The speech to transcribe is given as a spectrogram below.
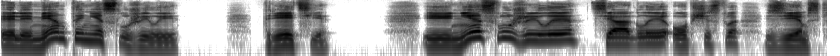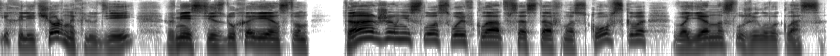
Элементы неслужилые. Третье. И неслужилые тяглые общества земских или черных людей вместе с духовенством также внесло свой вклад в состав московского военно-служилого класса.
